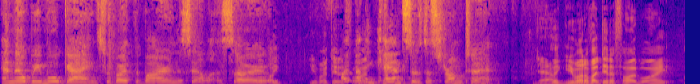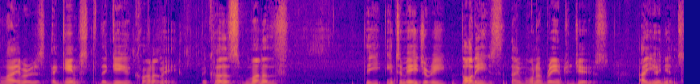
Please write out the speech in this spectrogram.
and there'll be more gains for both the buyer and the seller. So well, I think you've identified. I, I think cancer is a strong term. Yeah. I think you might have identified why Labor is against the gig economy because one of the intermediary bodies that they want to reintroduce are unions.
